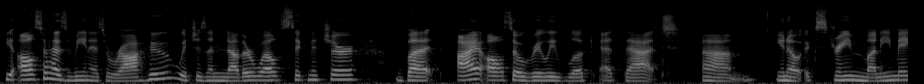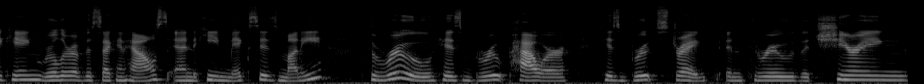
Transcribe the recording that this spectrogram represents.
He also has Venus Rahu, which is another wealth signature, but I also really look at that, um, you know, extreme money making ruler of the second house, and he makes his money through his brute power, his brute strength, and through the cheering,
